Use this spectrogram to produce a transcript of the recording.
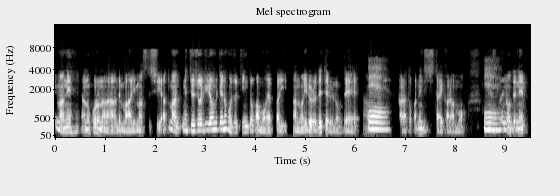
今ね、あの、コロナでもありますし、あとまあね、中小事業向けの補助金とかもやっぱり、あの、いろいろ出てるので、あの、えー、からとかね、自治体からも。えー、そういうのでね、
